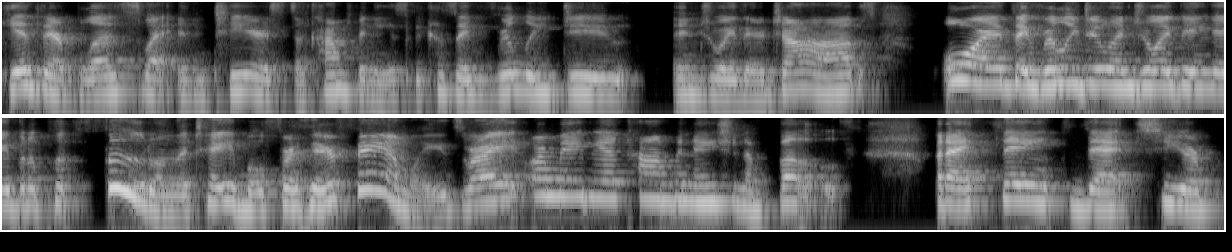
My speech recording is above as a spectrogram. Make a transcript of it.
give their blood, sweat, and tears to companies because they really do enjoy their jobs or they really do enjoy being able to put food on the table for their families, right? Or maybe a combination of both. But I think that to your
